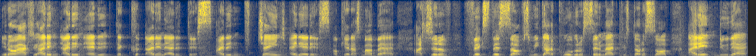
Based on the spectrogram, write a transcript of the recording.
you know, actually I didn't I didn't edit the I didn't edit this. I didn't change any of this. Okay, that's my bad. I should have fixed this up so we got a cool little cinematic to start us off. I didn't do that.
